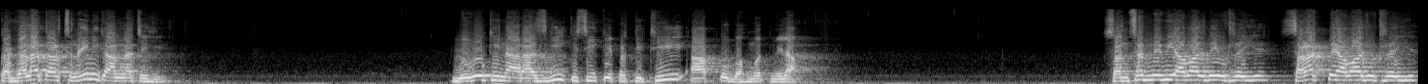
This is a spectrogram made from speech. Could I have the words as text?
का गलत अर्थ नहीं निकालना चाहिए। लोगों की नाराज़गी किसी के प्रति थी, आपको बहुमत मिला। संसद में भी आवाज़ नहीं उठ रही है, सड़क पे आवाज़ उठ रही है,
